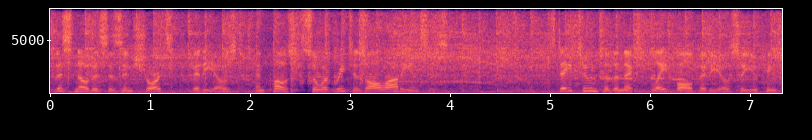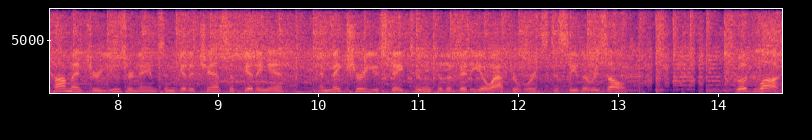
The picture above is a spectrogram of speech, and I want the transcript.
This notice is in shorts, videos, and posts so it reaches all audiences. Stay tuned to the next Blade Ball video so you can comment your usernames and get a chance of getting in, and make sure you stay tuned to the video afterwards to see the result. Good luck!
